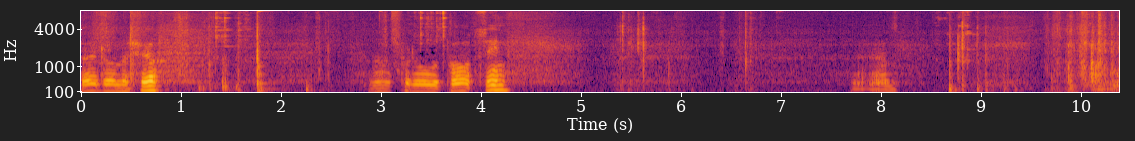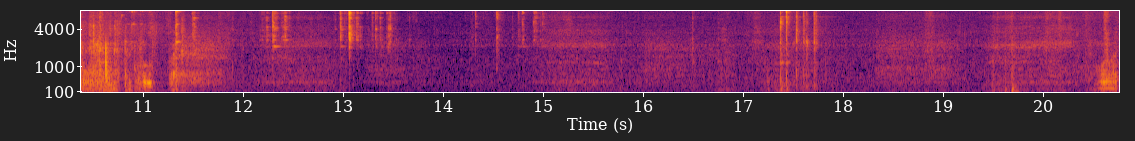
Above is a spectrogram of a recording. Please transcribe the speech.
soda on the shelf. I'll put all the parts in. Um, right.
